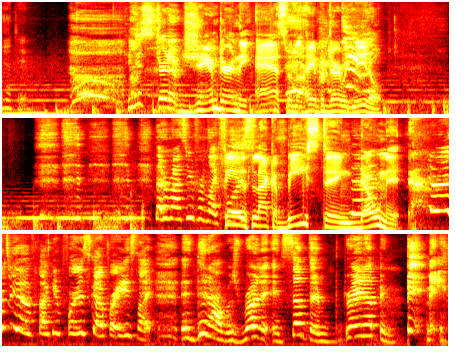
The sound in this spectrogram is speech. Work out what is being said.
Yeah, dude. He just straight up jammed her in the ass with a hypodermic needle. That reminds me from like Feels like a bee sting, don't it? That reminds me of fucking Forrest Gump where he's like, and then I was running and something ran up and bit me.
